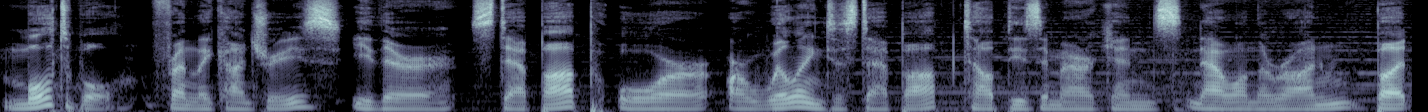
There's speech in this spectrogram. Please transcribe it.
Multiple friendly countries either step up or are willing to step up to help these Americans now on the run, but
